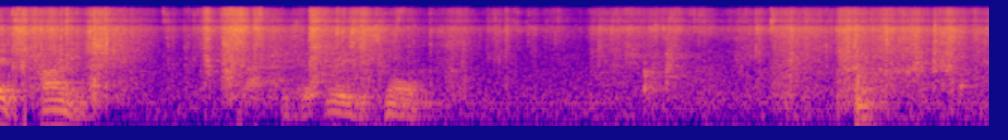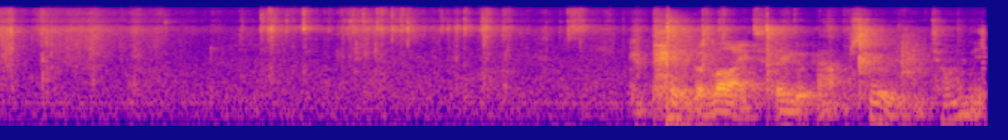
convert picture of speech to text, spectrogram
It's tiny. Batteries look really small. They look absolutely tiny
